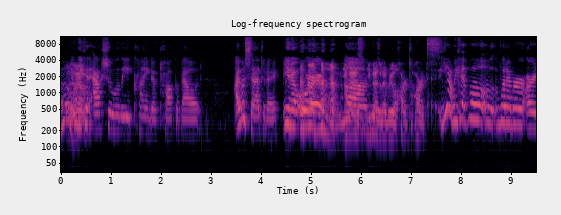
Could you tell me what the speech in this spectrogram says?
Oh, Oh, wow. We could actually kind of talk about. I was sad today, you know, or you guys, um, you guys would have real heart to hearts. yeah, we could. Well, whatever our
